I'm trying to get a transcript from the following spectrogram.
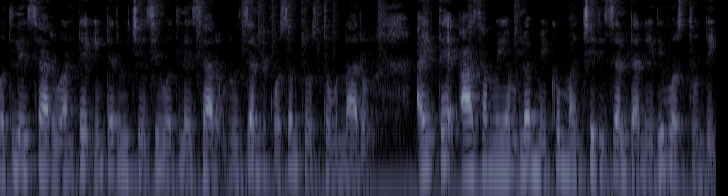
వదిలేశారు అంటే ఇంటర్వ్యూ చేసి వదిలేశారు రిజల్ట్ కోసం చూస్తూ ఉన్నారు. అయితే ఆ సమయంలో మీకు మంచి రిజల్ట్ అనేది వస్తుంది.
